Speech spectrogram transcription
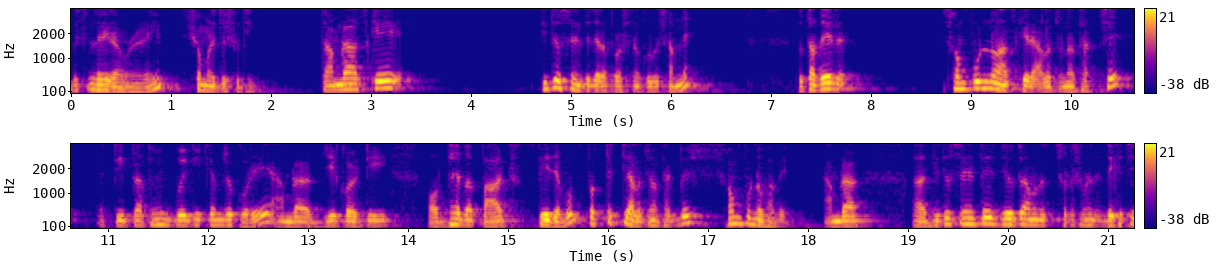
বিসমুল্লাহ রহমান রহিম, সম্মানিত সুধী। তো আমরা আজকে তৃতীয় শ্রেণীতে যারা পড়াশোনা করবে সামনে, তো তাদের সম্পূর্ণ আজকের আলোচনা থাকছে। একটি প্রাথমিক বইকে কেন্দ্র করে আমরা যে কয়টি অধ্যায় বা পাঠ পেয়ে যাব, প্রত্যেকটি আলোচনা থাকবে সম্পূর্ণভাবে। আমরা দ্বিতীয় শ্রেণীতে যেহেতু আমাদের ছোটো শ্রেণীতে দেখেছি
